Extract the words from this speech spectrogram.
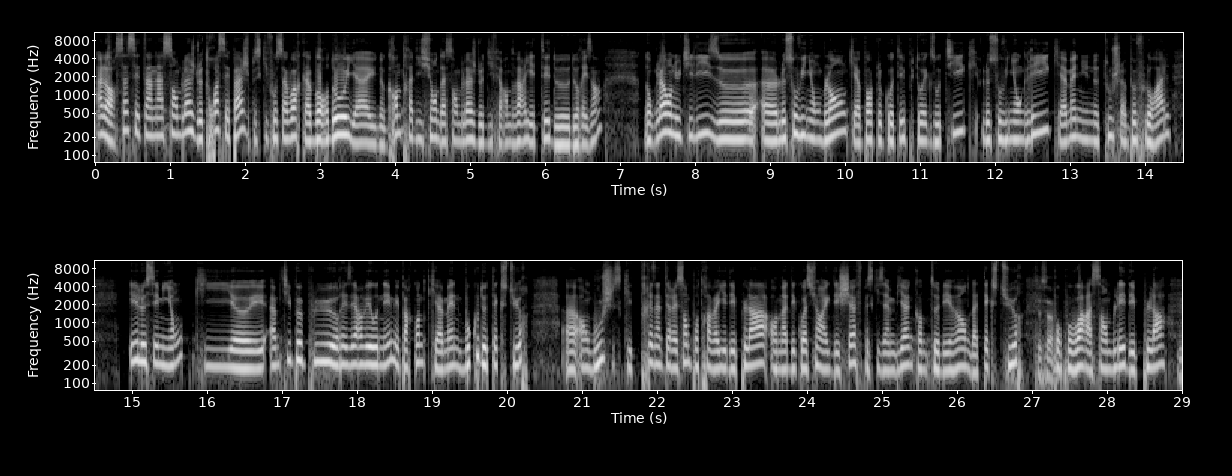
Alors ça c'est un assemblage de trois cépages parce qu'il faut savoir qu'à Bordeaux il y a une grande tradition d'assemblage de différentes variétés de, raisins. Donc là, on utilise le sauvignon blanc qui apporte le côté plutôt exotique, le sauvignon gris qui amène une touche un peu florale, et le sémillon qui euh, est un petit peu plus réservé au nez, mais par contre qui amène beaucoup de texture euh, en bouche, ce qui est très intéressant pour travailler des plats en adéquation avec des chefs, parce qu'ils aiment bien quand les vins ont de la texture pour pouvoir assembler des plats, mmh.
